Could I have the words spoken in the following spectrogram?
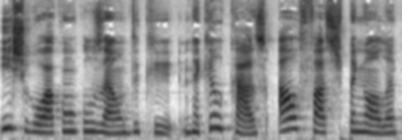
E chegou à conclusão de que, naquele caso, a alface espanhola,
